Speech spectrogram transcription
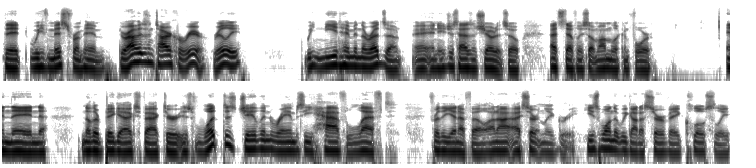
that we've missed from him throughout his entire career. Really, we need him in the red zone, and he just hasn't showed it. So that's definitely something I'm looking for. And then Another big X factor is what does Jalen Ramsey have left for the NFL? And I, I certainly agree. He's one that we got to survey closely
